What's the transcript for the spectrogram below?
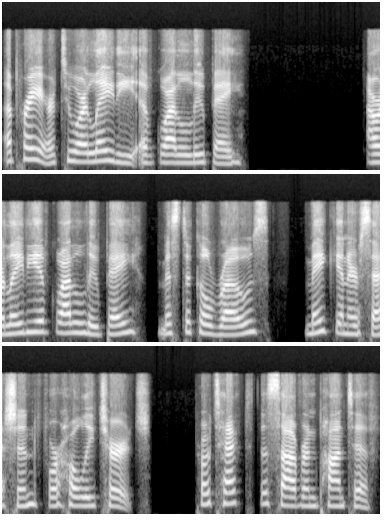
A prayer to Our Lady of Guadalupe. Our Lady of Guadalupe, mystical rose, make intercession for Holy Church. Protect the sovereign pontiff.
